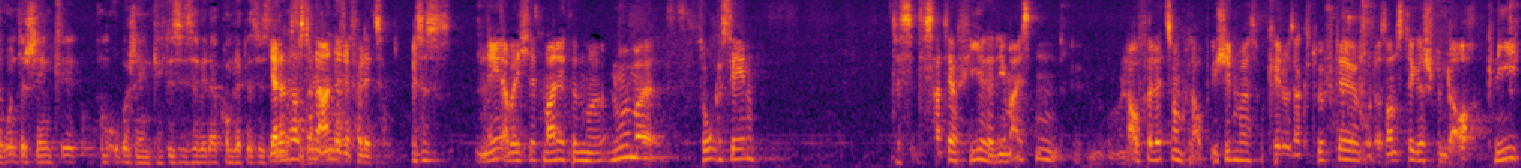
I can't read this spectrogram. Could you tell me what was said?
Der Unterschenkel am Oberschenkel. Das ist ja wieder ein komplettes System. Ja, dann hast du eine andere Verletzung. Ist es, nee, aber ich jetzt meine jetzt nur, nur mal so gesehen, das, das hat ja viele. Die meisten Laufverletzungen, glaube ich jedenfalls, okay, du sagst Hüfte oder sonstiges, stimmt auch, Knie,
